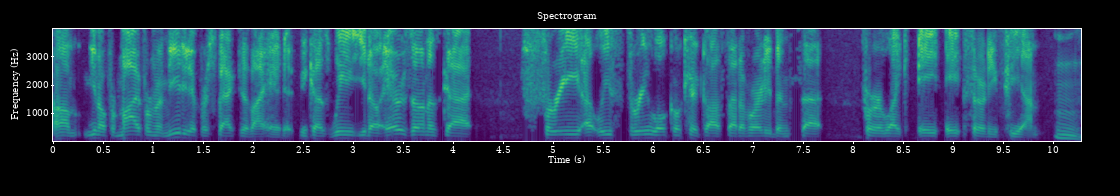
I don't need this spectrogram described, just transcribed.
um, you know, from my from a media perspective, I hate it because we you know Arizona's got three at least three local kickoffs that have already been set for like eight eight thirty p.m., mm.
